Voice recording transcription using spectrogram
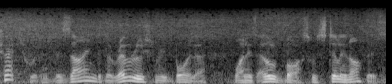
Churchward had designed the revolutionary boiler while his old boss was still in office.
